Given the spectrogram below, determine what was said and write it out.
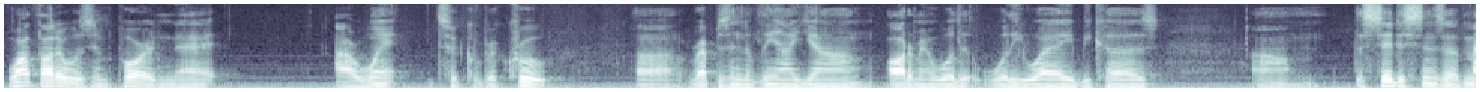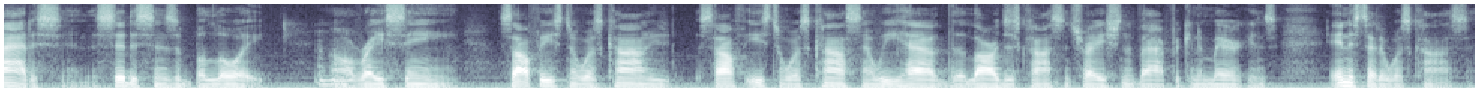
Well, I thought it was important that I went to recruit uh, Representative Leon Young, Alderman Willie, Willie Wade, because um, the citizens of Madison, the citizens of Beloit, mm-hmm. uh, Racine. Southeastern Wisconsin, southeastern Wisconsin, we have the largest concentration of African Americans in the state of Wisconsin.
